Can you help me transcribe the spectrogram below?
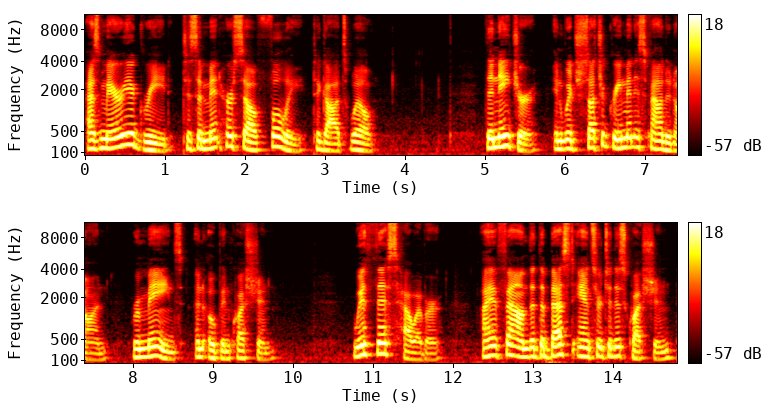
as Mary agreed to submit herself fully to God's will. The nature in which such agreement is founded on remains an open question. With this, however, I have found that the best answer to this question,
